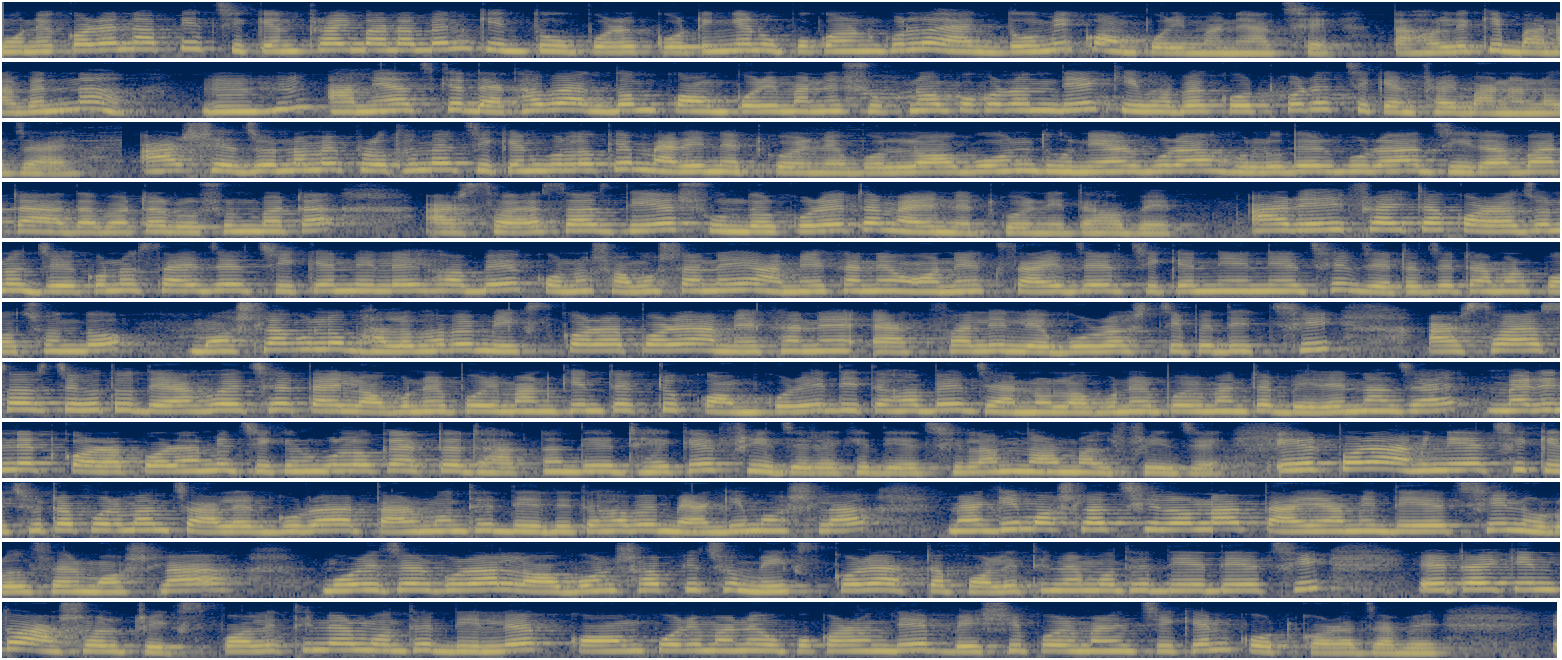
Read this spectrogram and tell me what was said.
মনে করেন আপনি চিকেন ফ্রাই বানাবেন, কিন্তু উপরের কোটিংয়ের উপকরণগুলো একদমই কম পরিমাণে আছে। তাহলে কি বানাবেন না? হুম আমি আজকে দেখাবো একদম কম পরিমাণে শুকনো উপকরণ দিয়ে কীভাবে কোট করে চিকেন ফ্রাই বানানো যায়। আর সেজন্য আমি প্রথমে চিকেনগুলোকে ম্যারিনেট করে নেব। লবণ, ধনিয়ার গুঁড়া, হলুদের গুঁড়া, জিরা বাটা, আদা বাটা, রসুন বাটা আর সয়া সস দিয়ে সুন্দর করে এটা ম্যারিনেট করে নিতে হবে। আর এই ফ্রাইটা করার জন্য যে কোনো সাইজের চিকেন নিলেই হবে, কোনো সমস্যা নেই। আমি এখানে অনেক সাইজের চিকেন নিয়ে নিয়েছি, যেটা যেটা আমার পছন্দ। মশলাগুলো ভালোভাবে মিক্স করার পরে আমি এখানে এক ফালি লেবুর রস চিপে দিচ্ছি। আর সয়া সস যেহেতু দেওয়া হয়েছে, তাই লবণের পরিমাণ কিন্তু একটু কম করেই দিতে হবে, যেন লবণের পরিমাণটা বেড়ে না যায়। ম্যারিনেট করার পরে আমি চিকেনগুলোকে একটা ঢাকনা দিয়ে ঢেকে ফ্রিজে রেখে দিয়েছিলাম, নর্মাল ফ্রিজে। এরপরে আমি নিয়েছি কিছুটা পরিমাণ চালের গুঁড়া, আর তার মধ্যে দিয়ে দিতে হবে ম্যাগি মশলা। ম্যাগি মশলা ছিল না, তাই আমি দিয়েছি, নুডলসের মশলা, মরিচের গুঁড়া, লবণ সব কিছু মিক্স করে একটা পলিথিনের মধ্যে দিয়ে দিয়েছি। এটাই কিন্তু আসল ট্রিক্স পলিথিনের মধ্যে দিলে কম পরিমাণে উপকরণ দিয়ে বেশি পরিমাণে চিকেন কোট করা যাবে।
